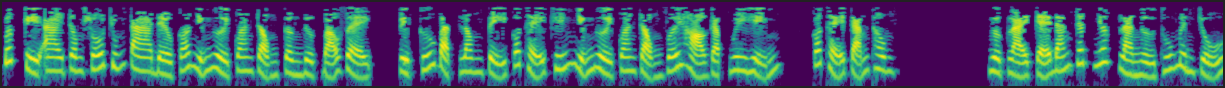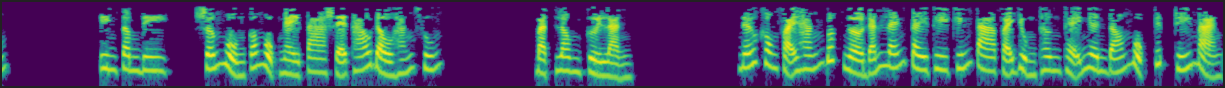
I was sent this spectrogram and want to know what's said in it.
bất kỳ ai trong số chúng ta đều có những người quan trọng cần được bảo vệ, việc cứu Bạch Long tỷ có thể khiến những người quan trọng với họ gặp nguy hiểm, có thể cảm thông. Ngược lại kẻ đáng trách nhất là ngự thú minh chủ. Yên tâm đi, sớm muộn có một ngày ta sẽ tháo đầu hắn xuống. Bạch Long cười lạnh. Nếu không phải hắn bất ngờ đánh lén Tây Thi khiến ta phải dùng thân thể nghênh đón một kích trí mạng,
